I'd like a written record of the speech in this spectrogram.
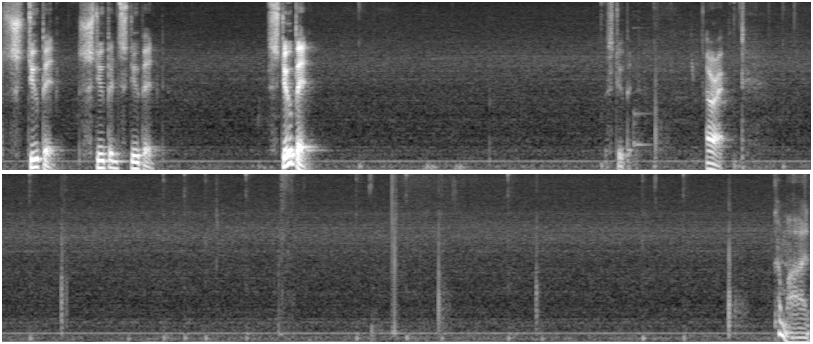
Stupid. Stupid, stupid. Stupid. Stupid. All right. Come on.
